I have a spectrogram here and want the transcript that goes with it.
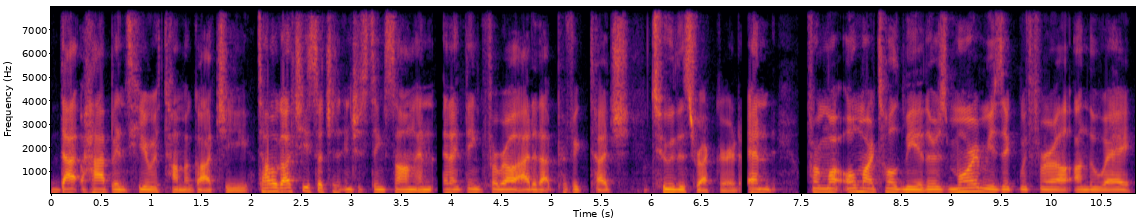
that happens here with Tamagotchi. Tamagotchi is such an interesting song. And, and I think Pharrell added that perfect touch to this record. And from what Omar told me, there's more music with Pharrell on the way.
